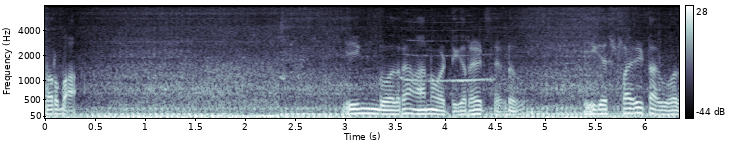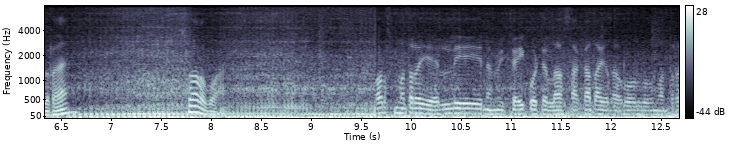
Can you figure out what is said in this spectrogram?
ಸೊರಬ. ಹಿಂಗೆ ಹೋದ್ರೆ ಆನವಟ್ಟಿಗೆ ರೈಟ್ ಸೈಡು ಈಗ ಸ್ಟ್ರೈಟಾಗಿ ಹೋದ್ರೆ ಸೊರಬ ಬರ್ಸ್ ಮಾತ್ರ ಎಲ್ಲಿ ನಮಗೆ ಕೈ ಕೊಟ್ಟಿಲ್ಲ, ಸಖತ್ತಾಗಿದೆ ರೋಡ್ಗಳು ಮಾತ್ರ.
